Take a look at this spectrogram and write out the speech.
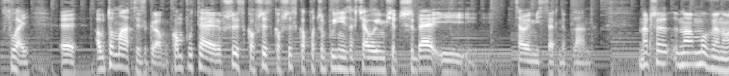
Słuchaj, yy, automaty z grą, komputery, wszystko, wszystko, wszystko, po czym później zachciało im się 3D i, i cały misterny plan. Znaczy, no mówię, no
